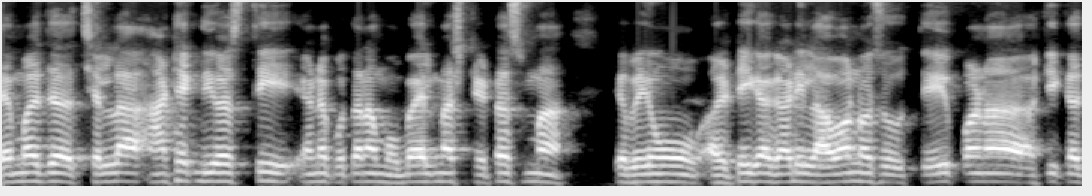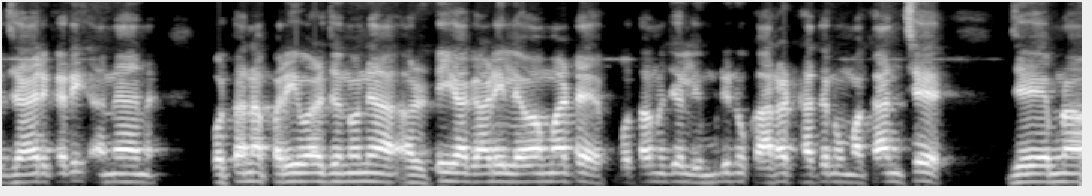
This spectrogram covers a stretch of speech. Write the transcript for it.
તેમજ છેલ્લા આઠેક દિવસથી એણે પોતાના મોબાઈલમાં સ્ટેટસમાં કે ભાઈ હું અર્ટિગા ગાડી લાવવાનો છું તે પણ હકીકત જાહેર કરી અને પોતાના પરિવારજનોને અર્ટિગા ગાડી લેવા માટે પોતાનું જે લીમડીનું કારટ ખાતેનું મકાન છે, જે એમના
